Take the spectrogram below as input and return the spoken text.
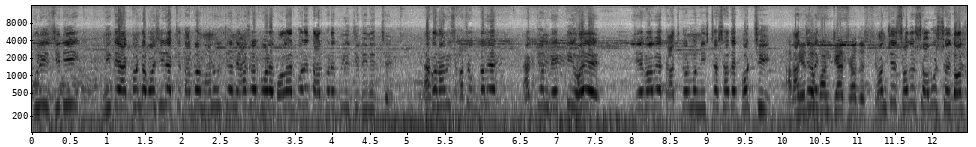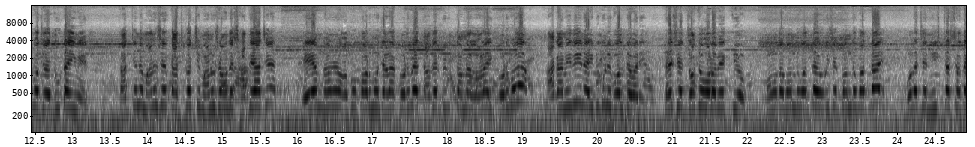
পুলিশ জিডি নিতে এক ঘণ্টা বসিয়ে রাখছে, তারপর মানুষজন আসার পরে, বলার পরে তারপরে পুলিশ জিডি নিচ্ছে। এখন আমি শাসক দলের একজন ব্যক্তি হয়ে যেভাবে কাজকর্ম নিষ্ঠার সাথে করছি পঞ্চায়েত সদস্য। পঞ্চায়েত সদস্য অবশ্যই দশ বছর দু টাইমের তার জন্য মানুষের কাজ করছি মানুষ আমাদের সাথে আছে। এরম ধরনের অপকর্ম যারা করবে তাদের বিরুদ্ধে আমরা লড়াই করব। আগামী দিন এইটুকুনি বলতে পারি। দেশের যত বড় ব্যক্তি হোক মমতা বন্দ্যোপাধ্যায় অভিষেক বন্দ্যোপাধ্যায় বলেছে নিষ্ঠার সাথে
